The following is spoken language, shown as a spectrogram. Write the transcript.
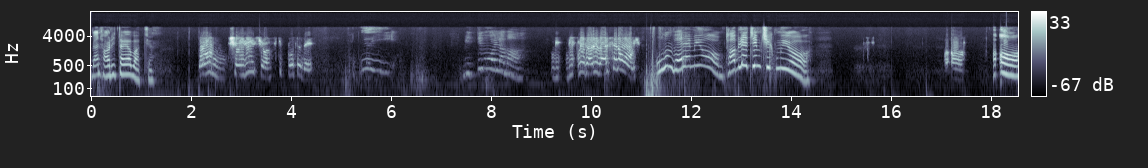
Ben haritaya bakacağım. Oğlum şeydeyiz şu an. Skip vote değil. Bitti mi oylama? Bi- bitmedi hadi versene oy. Oğlum veremiyorum. Tabletim çıkmıyor. Aa. Aa.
